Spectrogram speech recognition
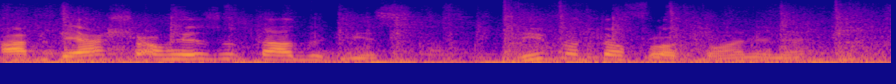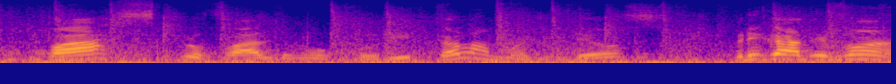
até achar o resultado disso. Viva até o Flotone, né? Passe pro Vale do Mucuri, pelo amor de Deus. Obrigado, Ivan.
